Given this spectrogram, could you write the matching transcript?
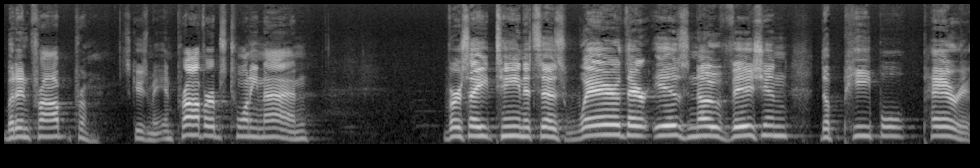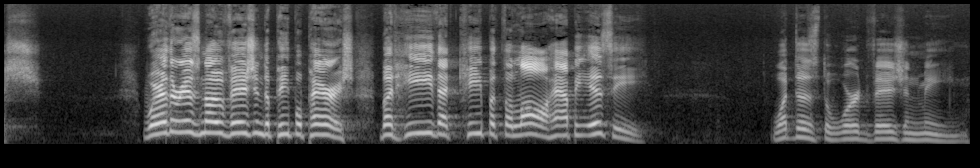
But in, Pro, excuse me, in Proverbs 29, verse 18, it says, Where there is no vision, the people perish. Where there is no vision, the people perish. But he that keepeth the law, happy is he. What does the word vision mean?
